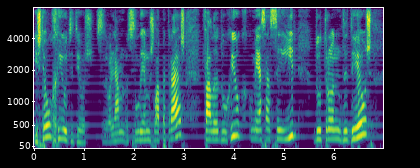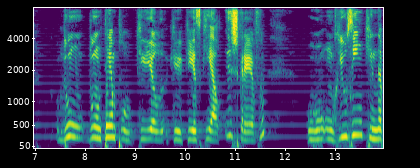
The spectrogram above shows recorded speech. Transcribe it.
Isto é o rio de Deus. Se, olharmos, se lemos lá para trás, fala do rio que começa a sair do trono de Deus, de um, de um templo que, ele, que, que Ezequiel escreve, um riozinho que na,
